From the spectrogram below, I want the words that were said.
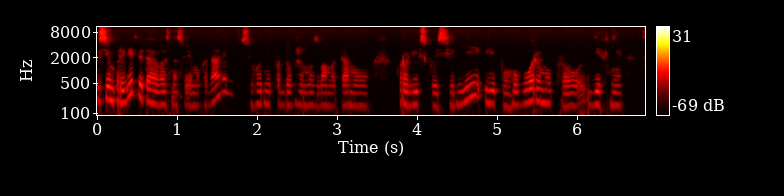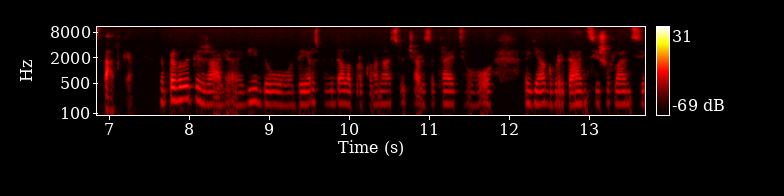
Усім привіт! Вітаю вас на своєму каналі. Сьогодні продовжимо з вами тему королівської сім'ї і поговоримо про їхні статки. На превеликий жаль, відео, де я розповідала про коронацію Чарльза III, як британці, шотландці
